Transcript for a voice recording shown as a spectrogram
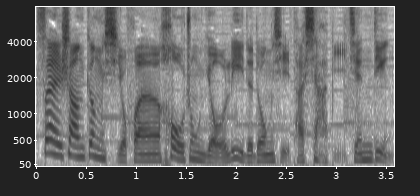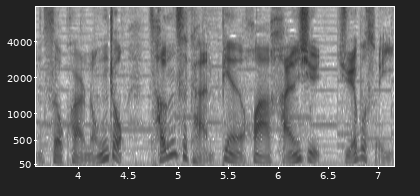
塞尚更喜欢厚重有力的东西，他下笔坚定，色块浓重，层次感变化含蓄，绝不随意。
